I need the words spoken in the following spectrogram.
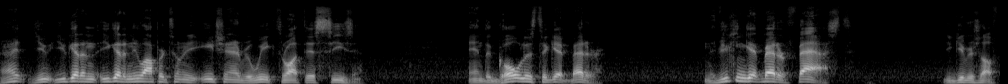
All right? You you get a you get a new opportunity each and every week throughout this season. And the goal is to get better. And if you can get better fast, you give yourself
